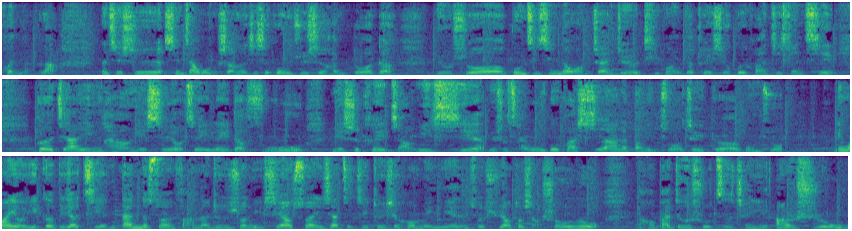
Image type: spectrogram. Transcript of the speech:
困难啦。那其实现在网上的这些工具是很多的，比如说公积金的网站就有提供一个退休规划计算器，各家银行也是有这一类的服务，也是可以找一些，比如说财务规划师啊来帮你做这个工作。另外有一个比较简单的算法呢，就是说你先要算一下自己退休后每年所需要多少收入，然后把这个数字乘以二十五，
